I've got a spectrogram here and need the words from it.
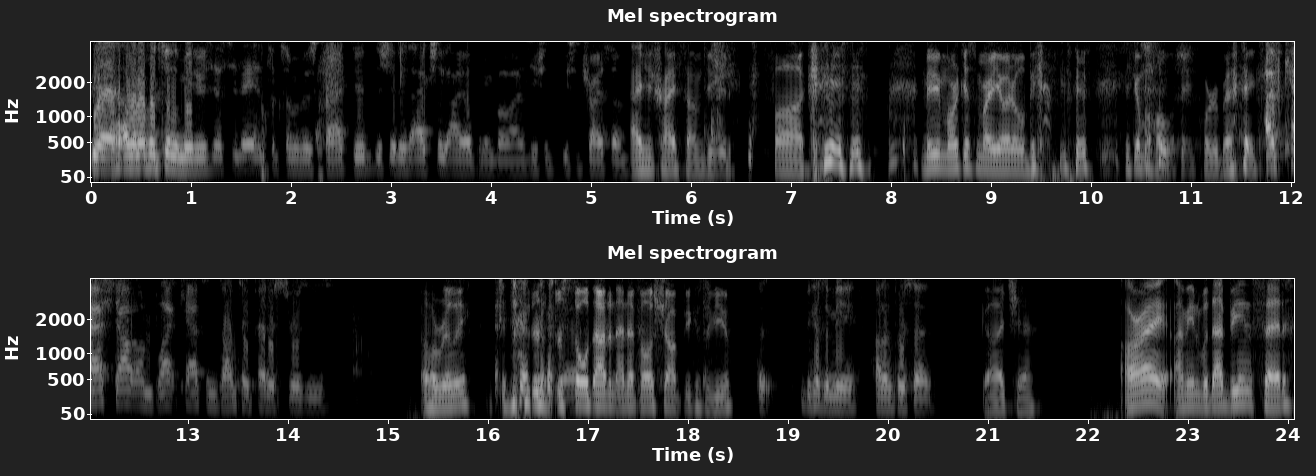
Yeah, I went over to Lemeters yesterday and took some of his crack, dude. This shit is actually eye opening, Boaz. You should you should try some. I should try some, dude. Fuck. Maybe Marcus Mariota will become become a Hall of Fame quarterback. I've cashed out on Black Cats and Dante Pettis jerseys Oh, really? they're, they're Yeah. sold out in NFL shop because of you. because of me, hundred percent. Gotcha. All right. I mean, with that being said,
